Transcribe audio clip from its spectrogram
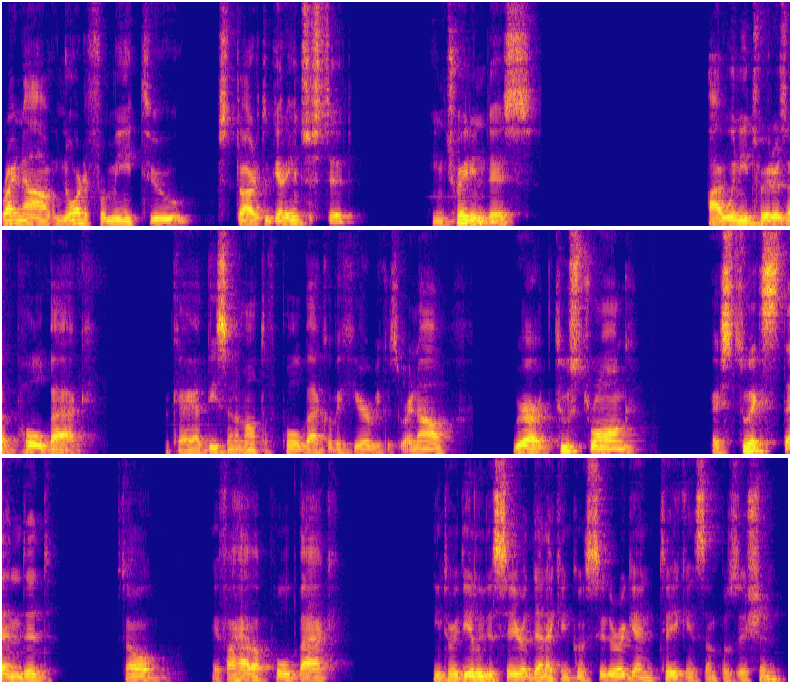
Right now, in order for me to start to get interested in trading this, I will need traders that pull back, okay, a decent amount of pullback over here because right now we are too strong, it's too extended. So if I have a pullback into ideally this area, then I can consider again taking some position.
